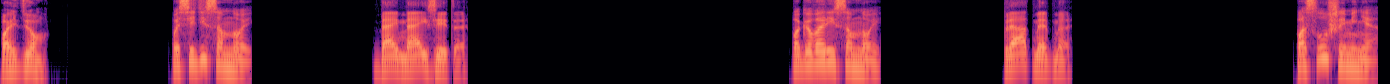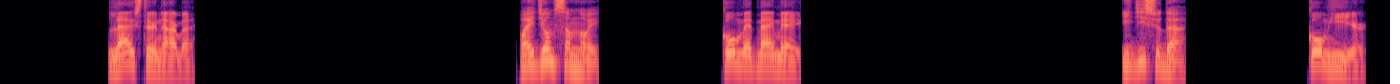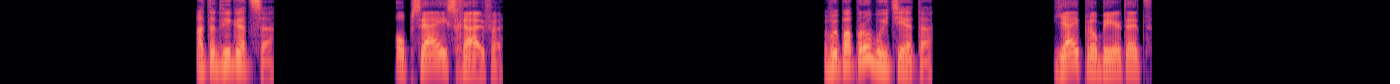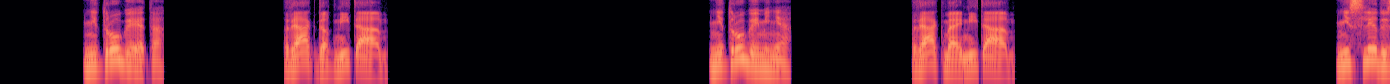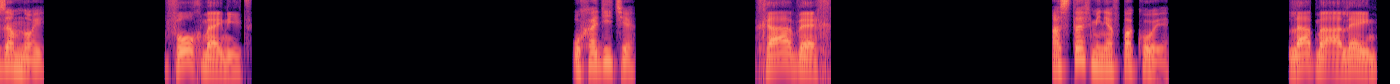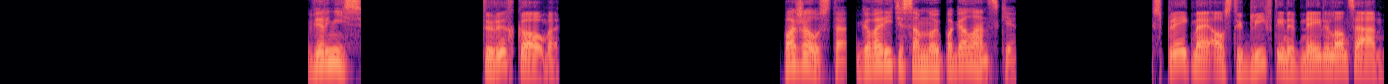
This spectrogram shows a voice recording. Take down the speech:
Пойдем. Посиди со мной. Bij mij zitten. Поговори со мной. Praat met me. Послушай меня. Luister naar me. Пойдем со мной. Kom met mij mee. Иди сюда. Kom hier. Отодвигаться. Opzij schuiven. Вы попробуйте это. Jij probeert het. Не трогай это. Raak dat niet aan. Не трогай меня. Raak mij niet aan. Не следуй за мной. Volg mij niet. Уходите. Ga weg. Оставь меня в покое. Laat me alleen. Вернись. Terugkomen. Пожалуйста, говорите со мной по-голландски. Spreek mij alstublieft in het Nederlands aan.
